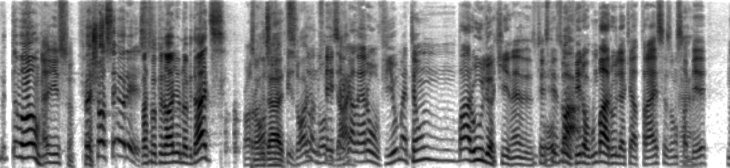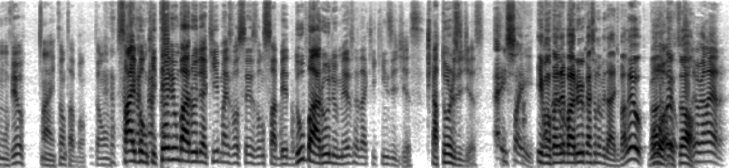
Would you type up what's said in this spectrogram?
Muito bom. É isso. Fechou, senhores? Próximo episódio, novidades? Próximo Novidades. episódio, Eu não sei se a galera ouviu, mas tem um barulho aqui, né? Não sei se vocês ouviram algum barulho aqui atrás, vocês vão saber. Não viu? Ah, então tá bom. Então saibam que teve um barulho aqui, mas vocês vão saber do barulho mesmo é daqui 15 dias. 14 dias. É isso aí. E vamos Valeu. fazer barulho com essa novidade. Valeu! Valeu, pessoal. Valeu, galera.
